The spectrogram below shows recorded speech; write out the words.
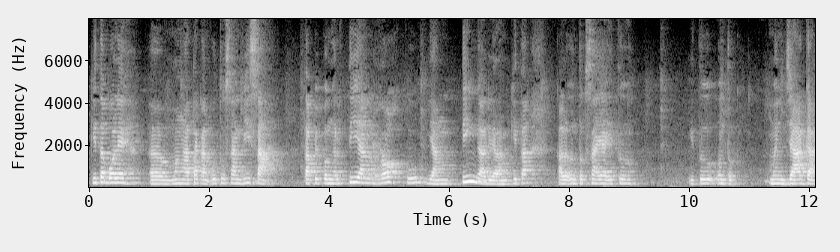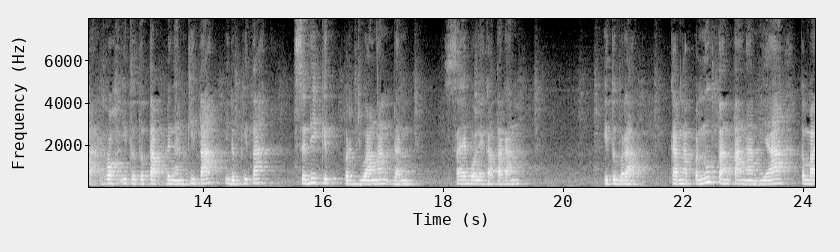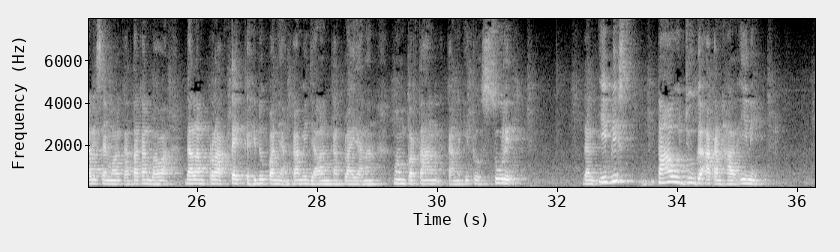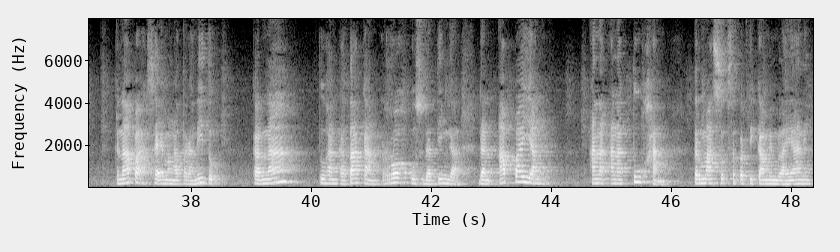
Kita boleh e, mengatakan utusan bisa, tapi pengertian rohku yang tinggal di dalam kita kalau untuk saya itu itu untuk menjaga roh itu tetap dengan kita, hidup kita, sedikit perjuangan dan saya boleh katakan itu berat karena penuh tantangan ya. Kembali saya mau katakan bahwa dalam praktek kehidupan yang kami jalankan pelayanan mempertahankan itu sulit. Dan iblis tahu juga akan hal ini. Kenapa saya mengatakan itu? Karena Tuhan katakan, rohku sudah tinggal. Dan apa yang anak-anak Tuhan, termasuk seperti kami melayani,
